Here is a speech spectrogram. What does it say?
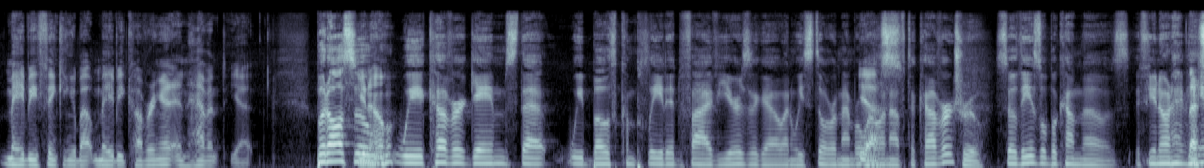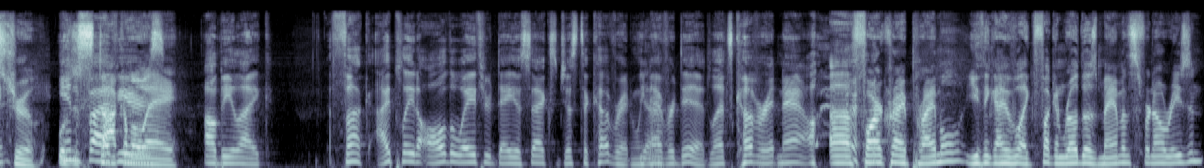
maybe thinking about maybe covering it and haven't yet. But also, You know? we cover games that we both completed five years ago and we still remember well Yes. enough to cover. True. So these will become those. If you know what I mean. That's true. We'll In just five stock 'em years, away. I'll be like, fuck, I played all the way through Deus Ex just to cover it and we Yeah. never did. Let's cover it now. Uh, Far Cry Primal. You think I like fucking rode those mammoths for no reason?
